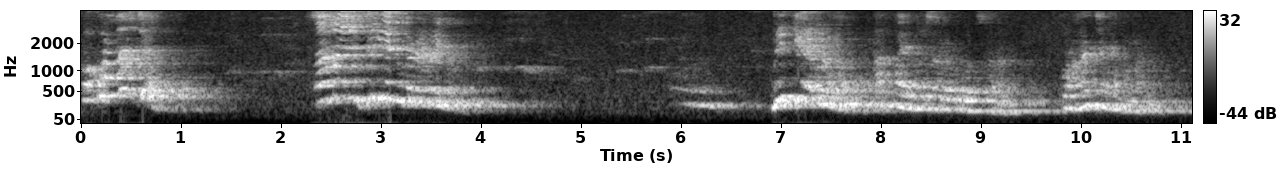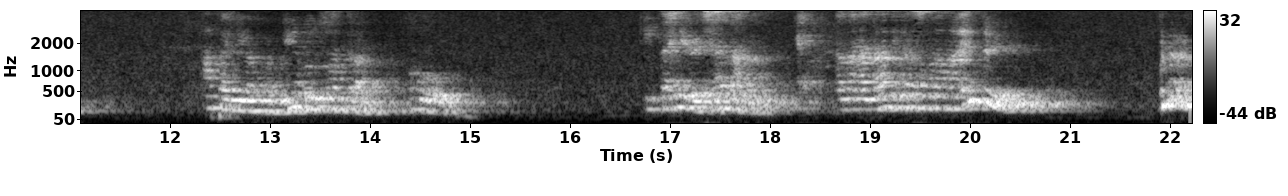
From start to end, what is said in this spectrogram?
Kok kurang ajar? Sama istrinya juga gak terima. Mikir dulu, apa yang harus saya buat sekarang? Kurang ajar ya teman. Apa yang dilakukan? Dia baru sadar. Oh, kita ini bersama. Anak-anak dikasih anak ente. Benar.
